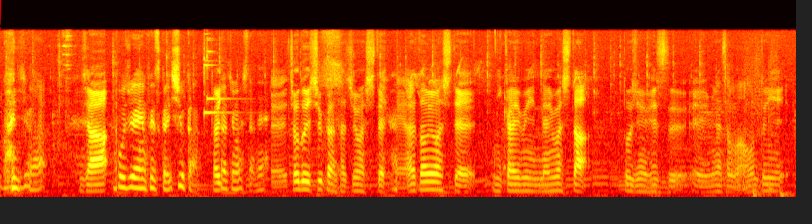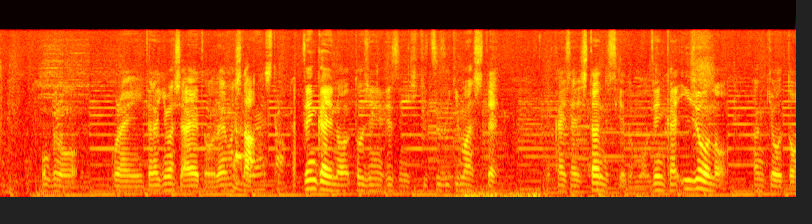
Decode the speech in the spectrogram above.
こんにちは。じゃあ、東園フェスから1週間はい。経ちましたね、えーちょうど1週間経ちまして、えー改めまして2回目になりました。東人フェス、えー皆様本当に多くのご来園いただきましてありがとうございました。前回の東人フェスに引き続きまして開催したんですけども前回以上の反響と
